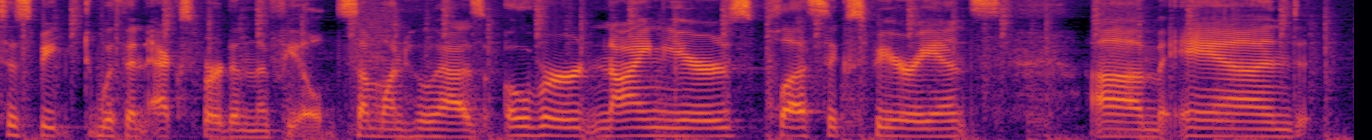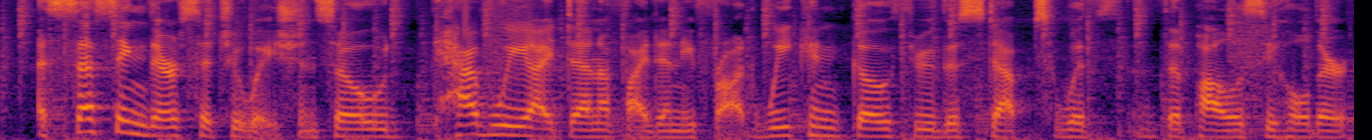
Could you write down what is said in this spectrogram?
to speak with an expert in the field, someone who has over nine years plus experience um, and assessing their situation. So have we identified any fraud? We can go through the steps with the policyholder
